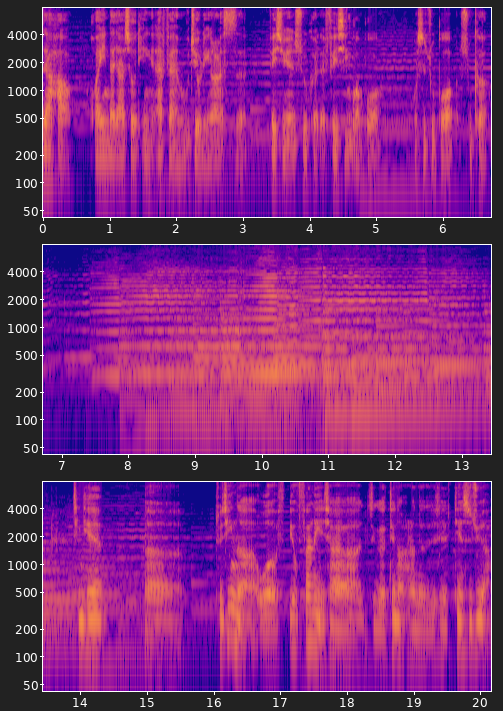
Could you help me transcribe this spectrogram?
家好，欢迎大家收听 FM 五九零二四飞行员舒克的飞行广播，我是主播舒克。今天，呃，最近呢，我又翻了一下这个电脑上的这些电视剧啊，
